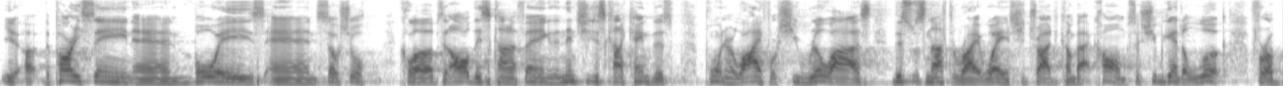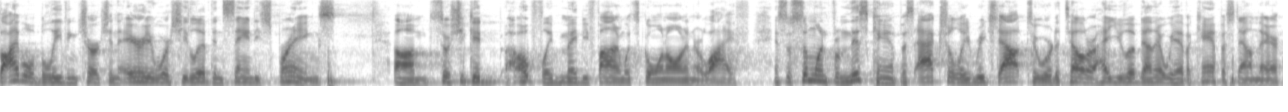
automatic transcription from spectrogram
you know, uh, the party scene and boys and social clubs and all this kind of thing. And then she just kind of came to this point in her life where she realized this was not the right way and she tried to come back home. So she began to look for a Bible believing church in the area where she lived in Sandy Springs um, so she could hopefully maybe find what's going on in her life. And so someone from this campus actually reached out to her to tell her, hey, you live down there, we have a campus down there.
